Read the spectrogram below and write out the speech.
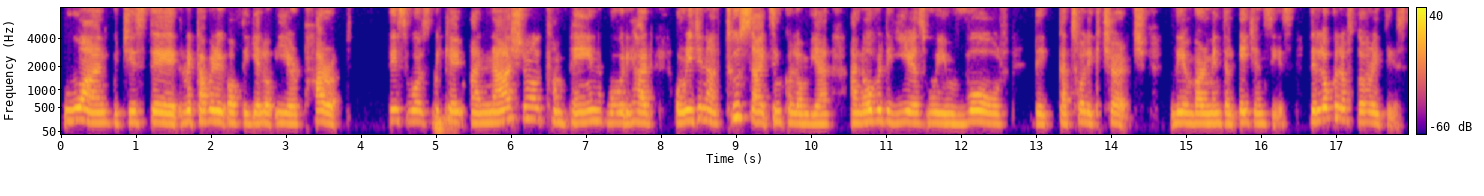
one which is the recovery of the yellow ear parrot this was mm-hmm. became a national campaign where we had original two sites in colombia and over the years we involved the catholic church the environmental agencies the local authorities,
